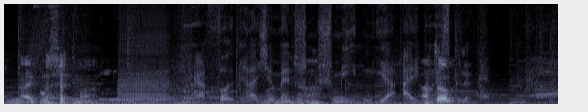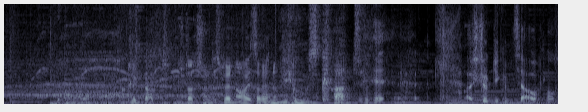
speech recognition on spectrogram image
Ein eigenes Feld mal. Erfolgreiche Menschen schmieden ihr eigenes Achtung. Glück. Glück gehabt. Ich dachte schon, das wäre eine Häuserrenovierungskarte. Ah, stimmt, die gibt's ja auch noch.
